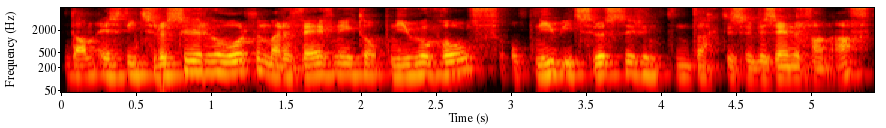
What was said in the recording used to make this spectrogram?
Dan is het iets rustiger geworden, maar in 95 opnieuw golf, opnieuw iets rustiger. En toen dachten ze, we zijn ervan af.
